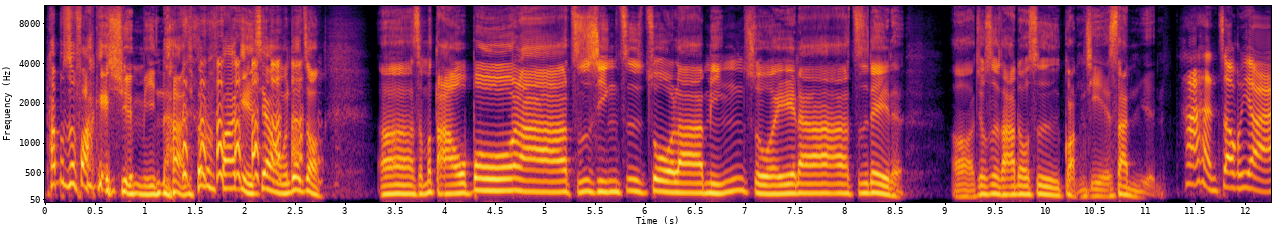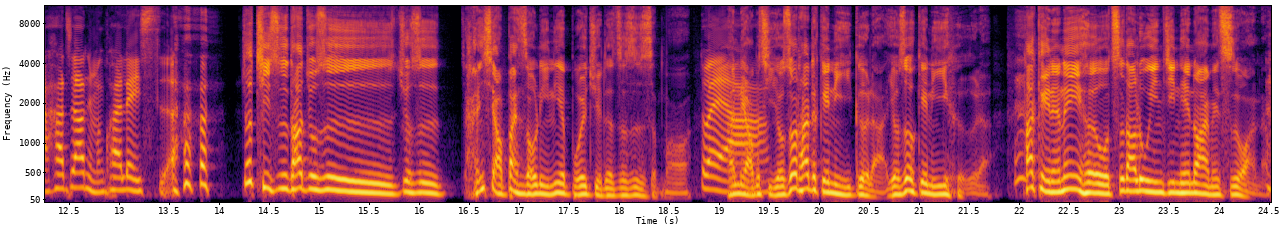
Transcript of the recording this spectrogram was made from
他不是发给选民呐，就是发给像我们这种 呃什么导播啦、执行制作啦、名嘴啦之类的哦，就是他都是广结善缘。他很重要啊，他知道你们快累死了。就其实他就是就是很小伴手礼，你也不会觉得这是什么，对啊，很了不起。有时候他就给你一个啦，有时候给你一盒啦。他给的那一盒，我吃到录音今天都还没吃完呢。啊，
